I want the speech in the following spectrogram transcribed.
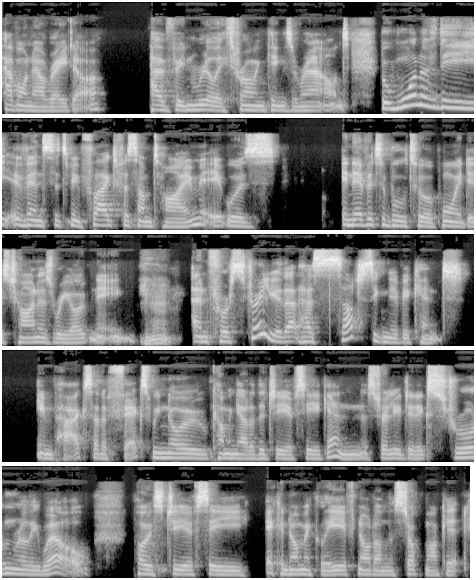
have on our radar have been really throwing things around. But one of the events that's been flagged for some time, it was inevitable to a point, is China's reopening. Mm-hmm. And for Australia, that has such significant impacts and effects. We know coming out of the GFC again, Australia did extraordinarily well post GFC economically, if not on the stock market,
